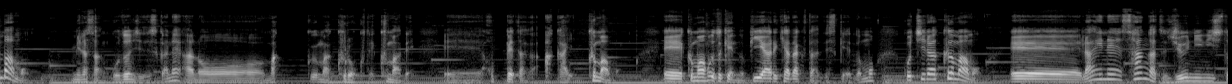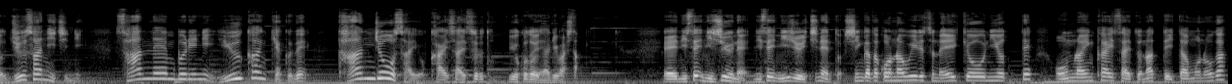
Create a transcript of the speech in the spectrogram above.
まモン。皆さんご存知ですかね？あのー、ままあ、黒くて熊で、えー、ほっぺたが赤い熊も、えー、熊本県の PR キャラクターですけれども、こちら熊も、えー、来年3月12日と13日に3年ぶりに有観客で誕生祭を開催するということになりました。えー、2020年、2021年と新型コロナウイルスの影響によってオンライン開催となっていたものが、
